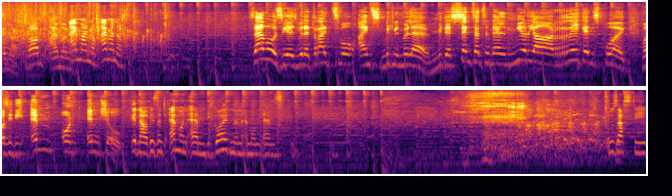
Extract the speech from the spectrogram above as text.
Einmal, komm, einmal noch. Einmal noch, einmal noch. Servus, hier ist wieder 3, 2, 1 Michel Müller mit der sensationellen Mirja Regensburg. Quasi die M&M Show. Genau, wir sind M&M, die goldenen M&Ms. Du sagst die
